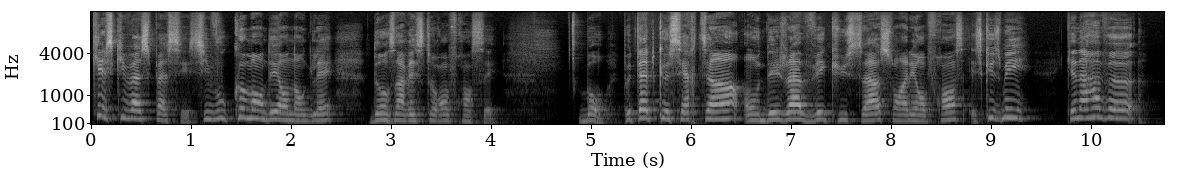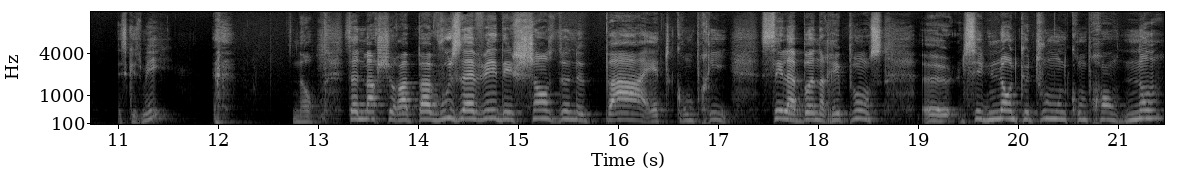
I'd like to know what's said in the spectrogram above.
Qu'est-ce qui va se passer si vous commandez en anglais dans un restaurant français? Bon, peut-être que certains ont déjà vécu ça, sont allés en France. Excuse me, can I have a... Excuse me Non, ça ne marchera pas. Vous avez des chances de ne pas être compris. C'est la bonne réponse. Euh, c'est une langue que tout le monde comprend. Non,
